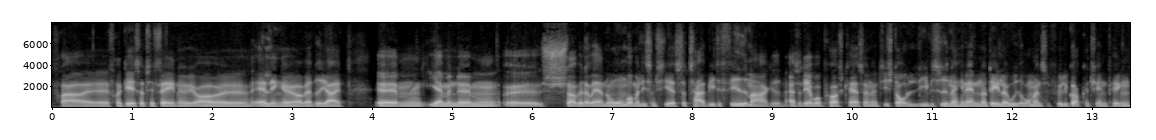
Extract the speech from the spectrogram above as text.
fra, øh, fra Gæsser til Fanø og øh, Allinge og hvad ved jeg, øhm, jamen, øhm, øh, så vil der være nogen, hvor man ligesom siger, så tager vi det fede marked. Altså der, hvor postkasserne, de står lige ved siden af hinanden og deler ud, og hvor man selvfølgelig godt kan tjene penge.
